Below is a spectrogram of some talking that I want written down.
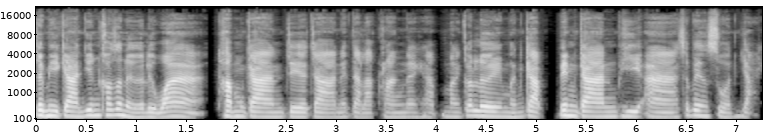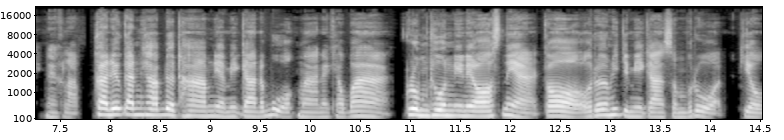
จะมีการยื่นข้อเสนอหรือว่าทำการเจรจาในแต่ละครั้งนะครับ มันก็เลยเหมือนกับเป็นการ PR ซะเป็นส่วนใหญ่นะครับขณะเดียวกันครับเดอะไทม์เนี่ยมีการระบุออกมานะครับว่า กลุ่มทุน i n e o s เนี่ยก็เริ่มที่จะมีการสำรวจเกี่ยว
